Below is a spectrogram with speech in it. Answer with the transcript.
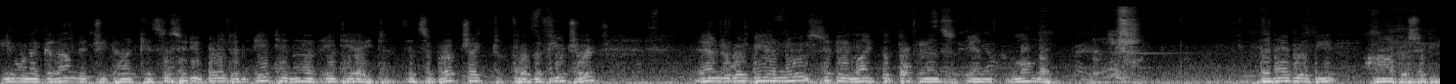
in una grande città che the city built in 1888 it's a project for the future and it will be a new city like the Docklands in London. The name will be City.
